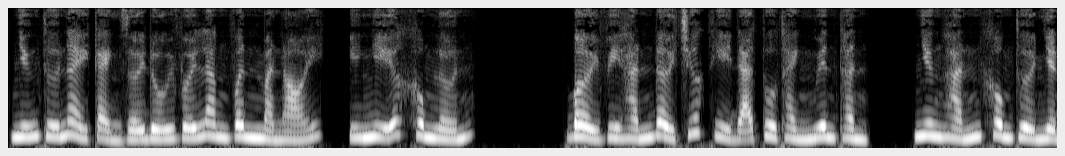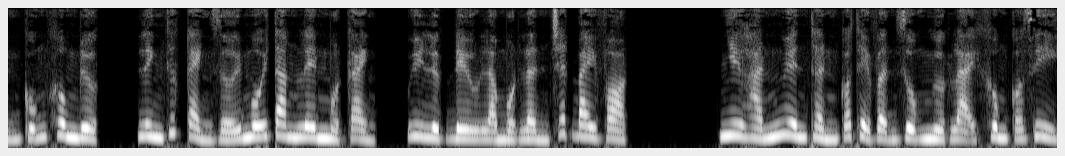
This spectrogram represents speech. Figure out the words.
Những thứ này cảnh giới đối với Lăng Vân mà nói, ý nghĩa không lớn. Bởi vì hắn đời trước thì đã tu thành nguyên thần, nhưng hắn không thừa nhận cũng không được, linh thức cảnh giới mỗi tăng lên một cảnh, uy lực đều là một lần chất bay vọt. Như hắn nguyên thần có thể vận dụng ngược lại không có gì,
